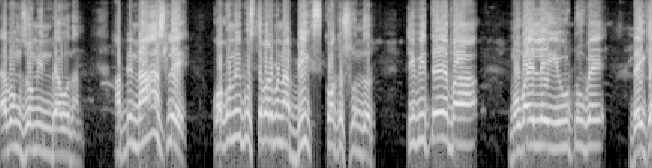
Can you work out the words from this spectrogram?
এবং জমিন ব্যবধান। আপনি না আসলে কখনোই বুঝতে পারবেন না বিক্স কত সুন্দর। টিভিতে বা মোবাইলে ইউটিউবে দেখে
